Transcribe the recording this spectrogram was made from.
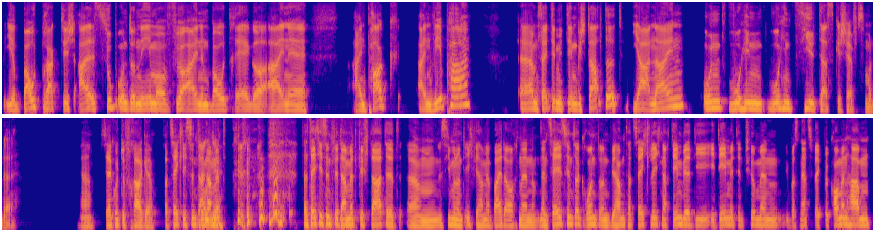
ihr baut praktisch als Subunternehmer für einen Bauträger eine, ein Park, ein WPA. Ähm, seid ihr mit dem gestartet? Ja, nein. Und wohin, wohin zielt das Geschäftsmodell? Ja, sehr gute Frage. Tatsächlich sind Danke. wir damit, tatsächlich sind wir damit gestartet. Ähm, Simon und ich, wir haben ja beide auch einen, einen Sales-Hintergrund und wir haben tatsächlich, nachdem wir die Idee mit den Türmen übers Netzwerk bekommen haben,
